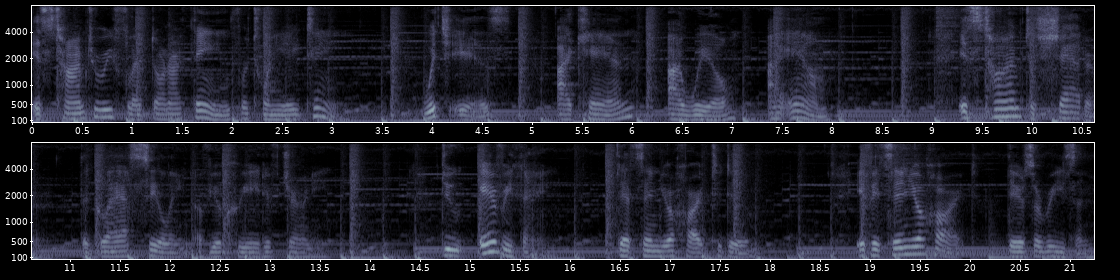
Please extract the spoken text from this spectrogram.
It's time to reflect on our theme for 2018, which is I can, I will, I am. It's time to shatter the glass ceiling of your creative journey. Do everything that's in your heart to do. If it's in your heart, there's a reason.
